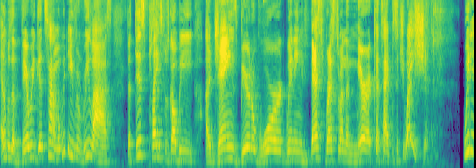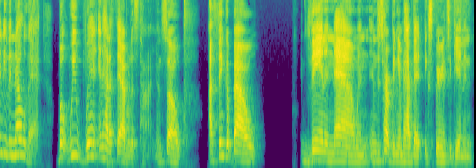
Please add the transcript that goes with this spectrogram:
and it was a very good time. And we didn't even realize that this place was gonna be a James Beard Award winning best restaurant in America type of situation. We didn't even know that. But we went and had a fabulous time. And so I think about then and now and, and just her being able to have that experience again. And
